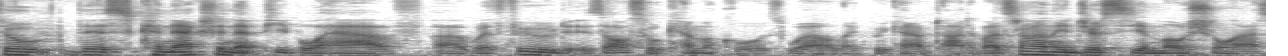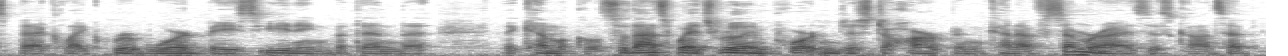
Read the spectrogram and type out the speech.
so this connection that people have uh, with food is also chemical as well, like we kind of talked about. It's not only just the emotional aspect, like reward-based eating, but then the the chemicals. So that's why it's really important just to harp and kind of summarize this concept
